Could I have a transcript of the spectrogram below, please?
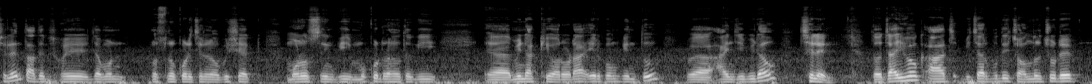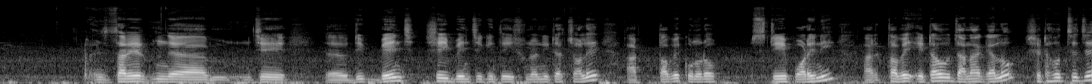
ছিলেন, তাদের হয়ে যেমন প্রশ্ন করেছিলেন অভিষেক মনোজ সিংভি মুকুল রহতগি মীনাক্ষী অরোরা এরকম কিন্তু আইনজীবীরাও ছিলেন। তো যাই হোক, আজ বিচারপতি চন্দ্রচূড়ের, স্যারের যে বেঞ্চ, সেই বেঞ্চে কিন্তু এই শুনানিটা চলে। আর তবে কোনো স্টে পড়েনি। আর তবে এটাও জানা গেল, সেটা হচ্ছে যে,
